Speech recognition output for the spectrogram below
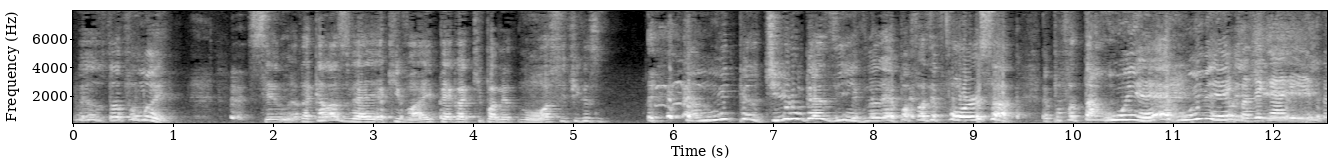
O resultado foi, mãe, você não é daquelas velhas que vai e pega o equipamento nosso e fica assim. Tá muito pesado, tira um pezinho. É pra fazer força. É pra fazer. Tá ruim, é ruim Tem mesmo. que fazer careta.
